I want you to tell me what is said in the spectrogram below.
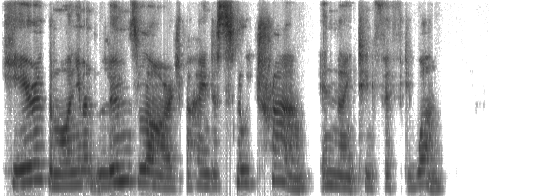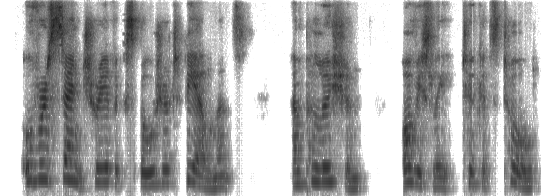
Here, the monument looms large behind a snowy tram in 1951. Over a century of exposure to the elements and pollution obviously took its toll.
